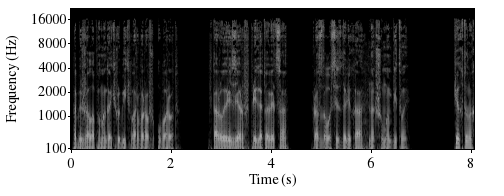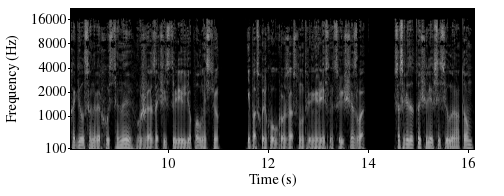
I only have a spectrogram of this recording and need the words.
побежала помогать рубить варваров у ворот. «Второй резерв приготовиться!» Раздалось издалека над шумом битвы. Те, кто находился наверху стены, уже зачистили ее полностью, и поскольку угроза с внутренней лестницы исчезла, сосредоточили все силы на том,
